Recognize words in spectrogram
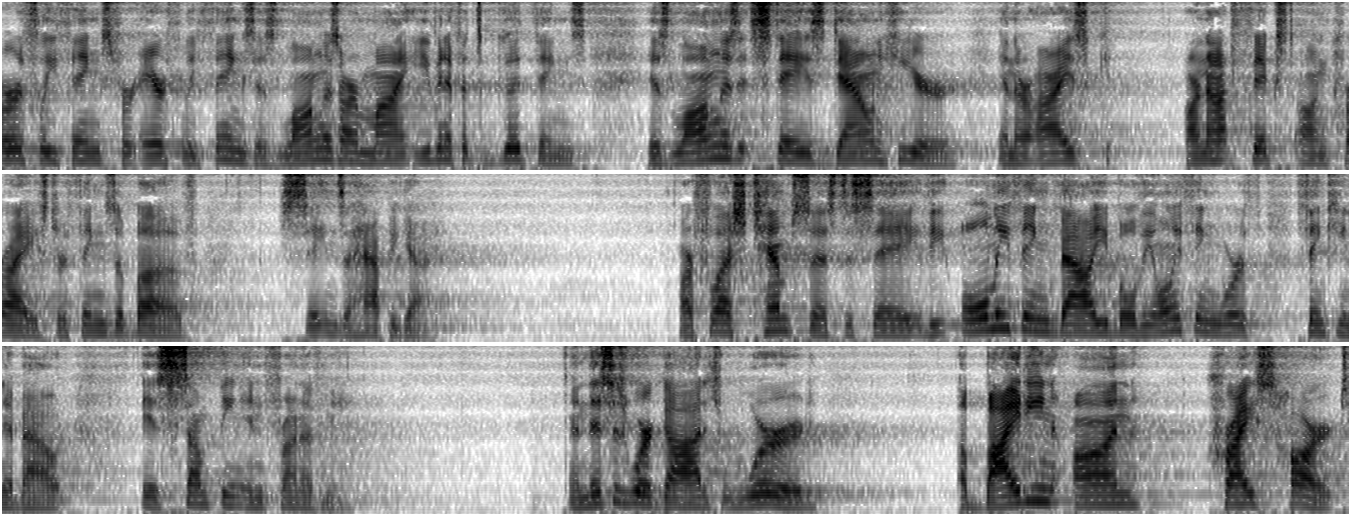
earthly things for earthly things, as long as our mind, even if it's good things, as long as it stays down here and our eyes are not fixed on Christ or things above, Satan's a happy guy. Our flesh tempts us to say the only thing valuable, the only thing worth thinking about is something in front of me. And this is where God's word, abiding on Christ's heart,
